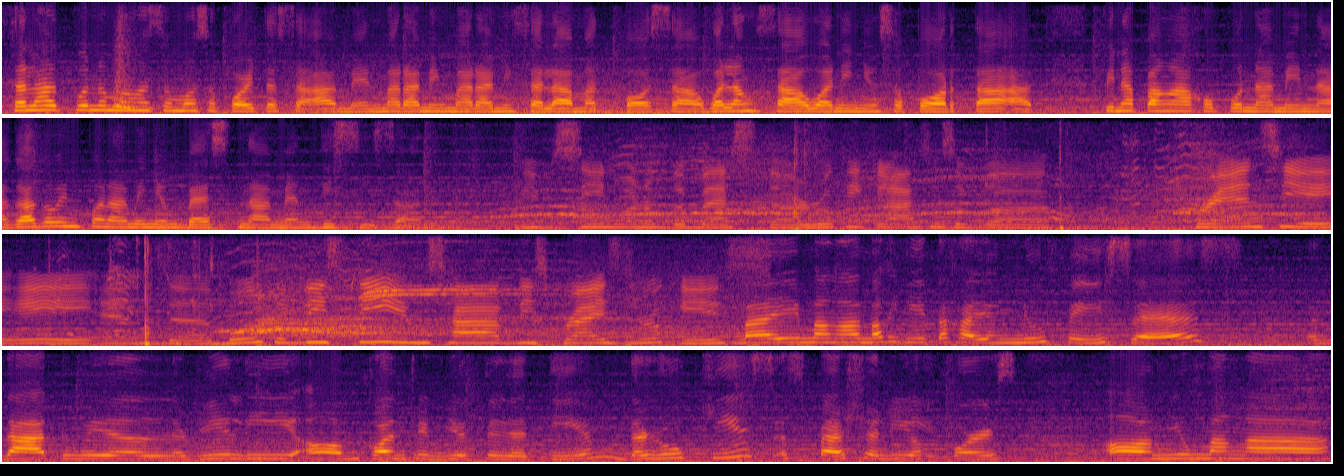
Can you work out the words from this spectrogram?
Sa lahat po ng mga sumusuporta sa amin, maraming maraming salamat po sa walang sawa ninyong suporta at pinapangako po namin na gagawin po namin yung best namin this season. We've seen one of the best uh, rookie classes of uh, for NCAA and uh, both of these teams have these prized rookies. May mga makikita kayong new faces that will really um, contribute to the team. The rookies, especially of course, um, yung mga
